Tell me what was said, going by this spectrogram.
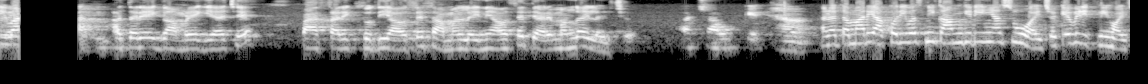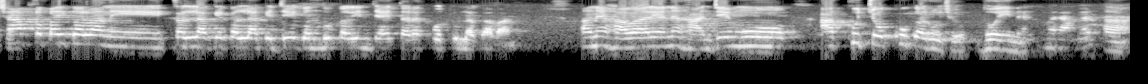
દિવાળી અત્યારે ગામડે ગયા છે. પાંચ તારીખ સુધી આવશે સામાન લઈને આવશે ત્યારે મંગાઈ લઈશું અચ્છા ઓકે. હા. અને તમારી આખો દિવસની કામગીરી અહીંયા શું હોય છે? કેવી રીતની હોય છે? સાફ સફાઈ કરવાની કલાકે કલાકે જે ગંદુ કરીને જાય તરત પોતું લગાવવાનું. અને સવારે અને સાંજે હું આખું ચોખ્ખું કરું છું ધોઈને. બરાબર. હા.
